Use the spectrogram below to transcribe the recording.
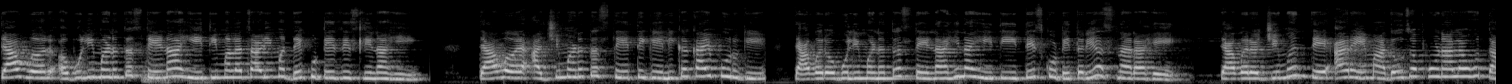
त्यावर अबोली म्हणत असते नाही ती मला चाळीमध्ये कुठे दिसली नाही. त्यावर आजी म्हणत असते ती गेली का काय पोरगी? त्यावर अबोली म्हणत असते नाही नाही ती इथेच कुठेतरी असणार आहे. त्यावर आजी म्हणते अरे माधवचा फोन आला होता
